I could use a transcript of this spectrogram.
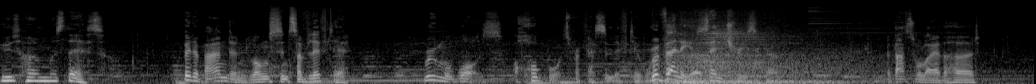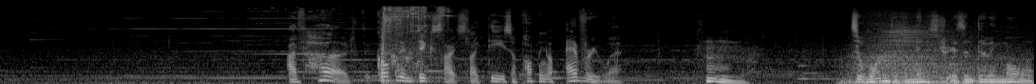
Whose home was this? Bit abandoned long since I've lived here. Rumour was a Hogwarts professor lived here once, Revelio. centuries ago. But that's all I ever heard. I've heard that goblin dig sites like these are popping up everywhere. Hmm. It's a wonder the Ministry isn't doing more.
